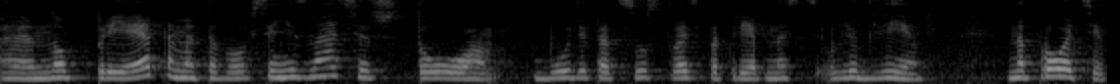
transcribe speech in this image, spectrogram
но при этом это вовсе не значит, что будет отсутствовать потребность в любви. Напротив,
